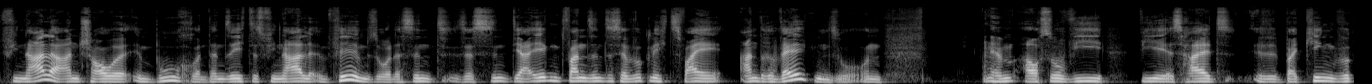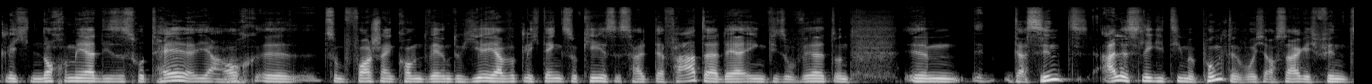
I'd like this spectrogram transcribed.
Finale anschaue im Buch und dann sehe ich das Finale im Film so, das sind, das sind ja irgendwann sind es ja wirklich zwei andere Welten so und ähm, auch so wie wie es halt äh, bei King wirklich noch mehr dieses Hotel ja mhm. auch äh, zum Vorschein kommt, während du hier ja wirklich denkst, okay, es ist halt der Vater, der irgendwie so wird und ähm, das sind alles legitime Punkte, wo ich auch sage, ich finde,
